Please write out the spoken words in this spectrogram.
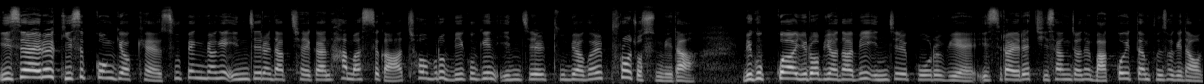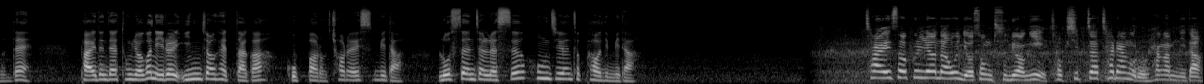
이스라엘을 기습 공격해 수백 명의 인질을 납치해 간 하마스가 처음으로 미국인 인질 두 명을 풀어줬습니다. 미국과 유럽연합이 인질 보호를 위해 이스라엘의 지상전을 막고 있다는 분석이 나오는데 바이든 대통령은 이를 인정했다가 곧바로 철회했습니다. 로스앤젤레스 홍지은 특파원입니다. 차에서 끌려 나온 여성 두 명이 적십자 차량으로 향합니다.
